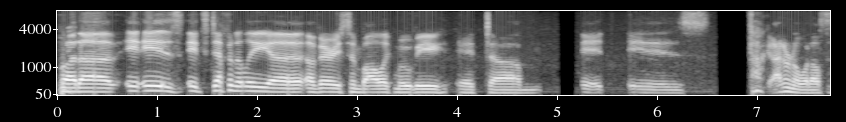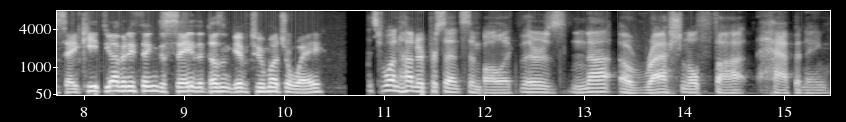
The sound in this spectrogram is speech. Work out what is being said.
But uh, it is it's definitely a, a very symbolic movie. It um, it is fuck. I don't know what else to say. Keith, do you have anything to say that doesn't give too much away? It's 100% symbolic. There's not a rational thought happening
